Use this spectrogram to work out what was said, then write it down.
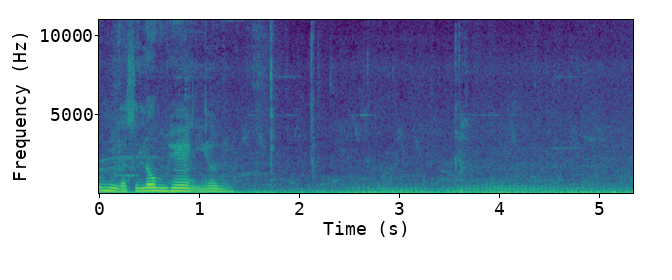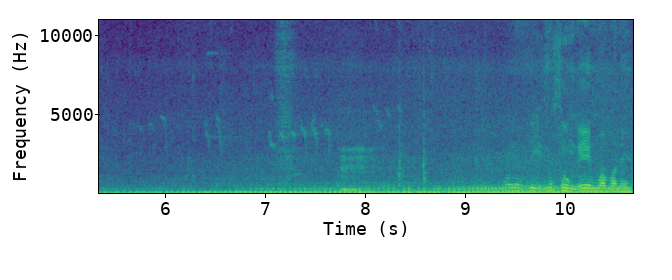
มันมีกระสิล่มแห้งอีกแล้วนี่ปกติมาส่งเองว่ามาเนี่ย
